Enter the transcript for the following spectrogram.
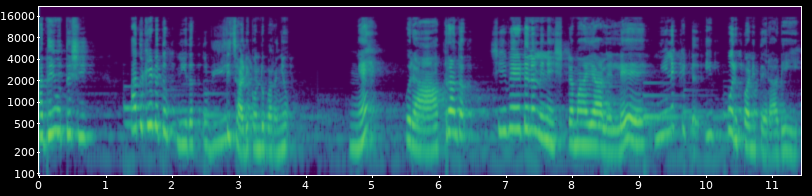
അതേ മുത്തശ്ശി. അത് കേട്ടതും നീത തുള്ളി ചാടിക്കൊണ്ട് പറഞ്ഞു. ഏ ഒരാക്രാന്തം. ശിവേട്ടനും നിന്നെ ഇഷ്ടമായ ആളല്ലേ? നിനക്കിട്ട് ഇപ്പൊ ഒരു പണി തരാടി.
